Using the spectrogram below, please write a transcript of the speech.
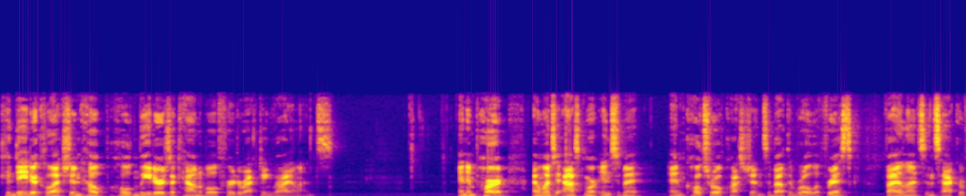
Can data collection help hold leaders accountable for directing violence? And in part, I want to ask more intimate and cultural questions about the role of risk, violence, and sacri-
